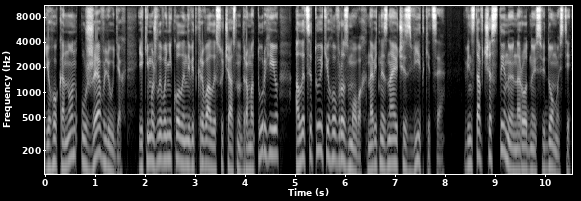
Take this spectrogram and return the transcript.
Його канон уже в людях, які, можливо, ніколи не відкривали сучасну драматургію, але цитують його в розмовах, навіть не знаючи, звідки це. Він став частиною народної свідомості,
